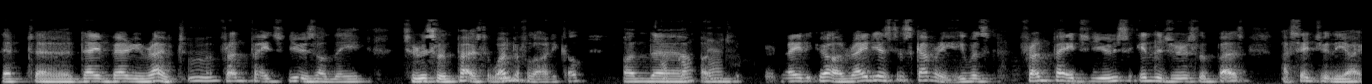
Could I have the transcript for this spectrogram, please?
that uh, Dave Barry wrote, mm. front page news on the Jerusalem Post, a wonderful mm. article on uh, on radio, on Radius Discovery. He was front page news in the Jerusalem Post. I sent you the uh,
